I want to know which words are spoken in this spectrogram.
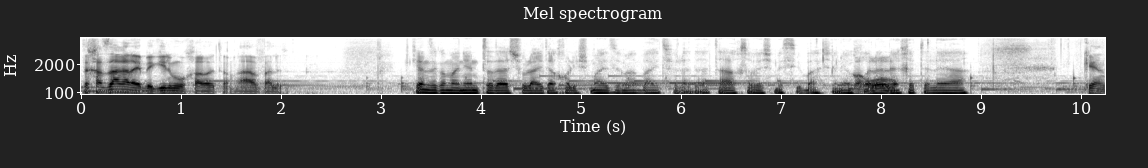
זה חזר עליי בגיל מאוחר יותר, האהבה לזה. כן, זה גם מעניין, אתה יודע, שאולי היית יכול לשמוע את זה מהבית ולדעת, אה, עכשיו יש מסיבה שאני יכול ברור. ללכת אליה. כן,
